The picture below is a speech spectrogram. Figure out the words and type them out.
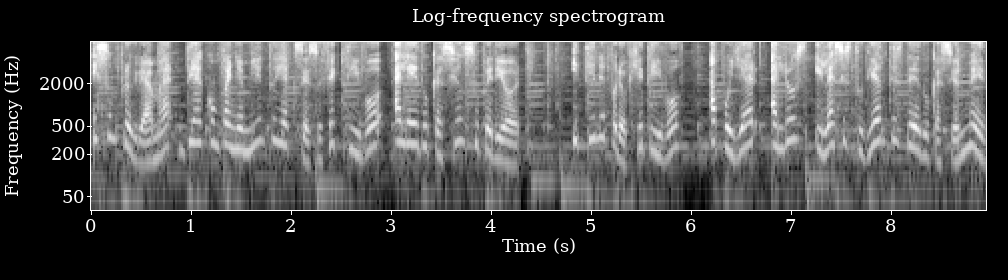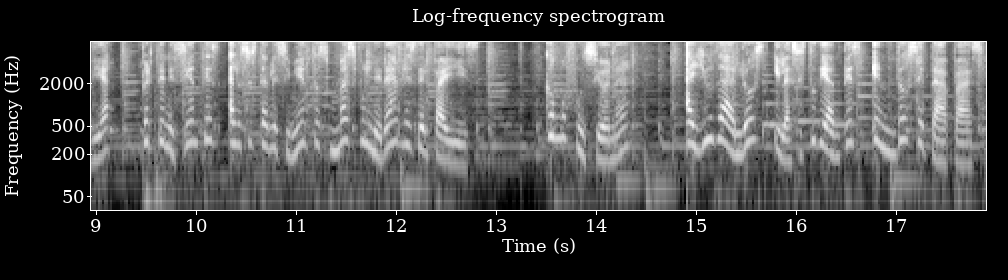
Es un programa de acompañamiento y acceso efectivo a la educación superior y tiene por objetivo apoyar a los y las estudiantes de educación media pertenecientes a los establecimientos más vulnerables del país. ¿Cómo funciona? Ayuda a los y las estudiantes en dos etapas.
